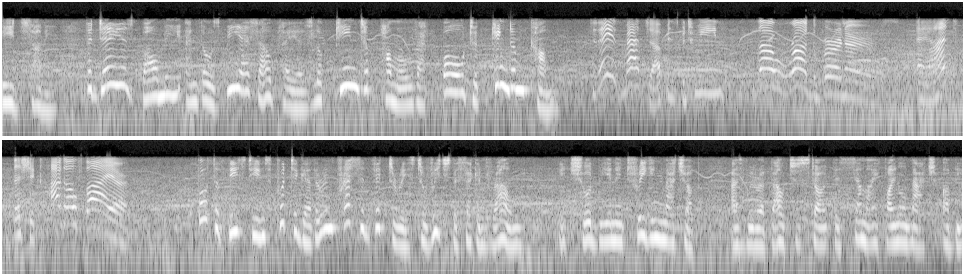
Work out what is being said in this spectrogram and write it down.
Indeed, Sunny. The day is balmy, and those BSL players look keen to pummel that ball to kingdom come. Today's matchup is between the Rug Burners and the Chicago Fire. Both of these teams put together impressive victories to reach the second round. It should be an intriguing matchup as we're about to start the semi-final match of the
